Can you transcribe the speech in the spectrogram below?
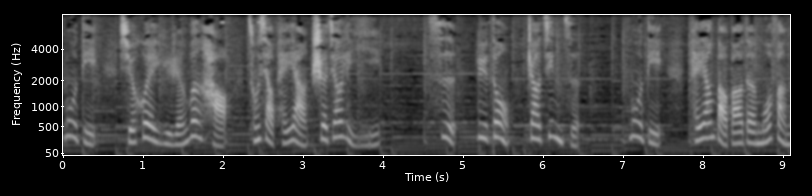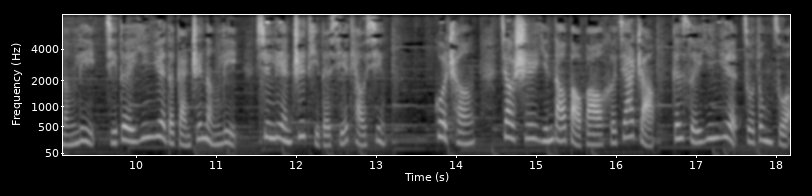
目的：学会与人问好，从小培养社交礼仪。四，律动照镜子。目的。培养宝宝的模仿能力及对音乐的感知能力，训练肢体的协调性。过程：教师引导宝宝和家长跟随音乐做动作。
